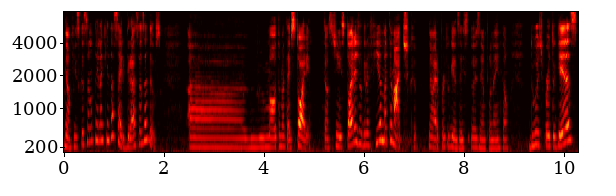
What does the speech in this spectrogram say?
Não, física você não tem na quinta série, graças a Deus. Ah, uma outra matéria, história. Então você tinha história, geografia, matemática. Não era português o exemplo, né? Então, duas de português,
